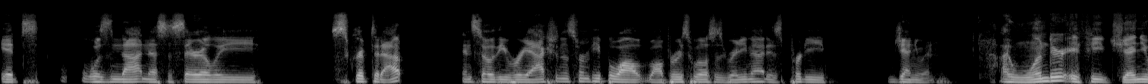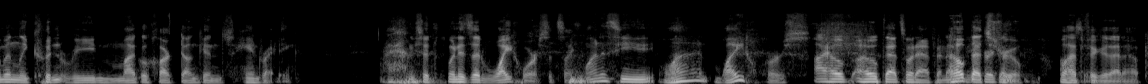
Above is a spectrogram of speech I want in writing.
it was not necessarily scripted out, and so the reactions from people while while Bruce Willis is reading that is pretty genuine. I wonder if he genuinely couldn't read Michael Clarke Duncan's handwriting. He said when it said white horse, it's like, what is he? What white horse? I hope I hope that's what happened. I That'd hope that's freaking true. We'll have to figure that out.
